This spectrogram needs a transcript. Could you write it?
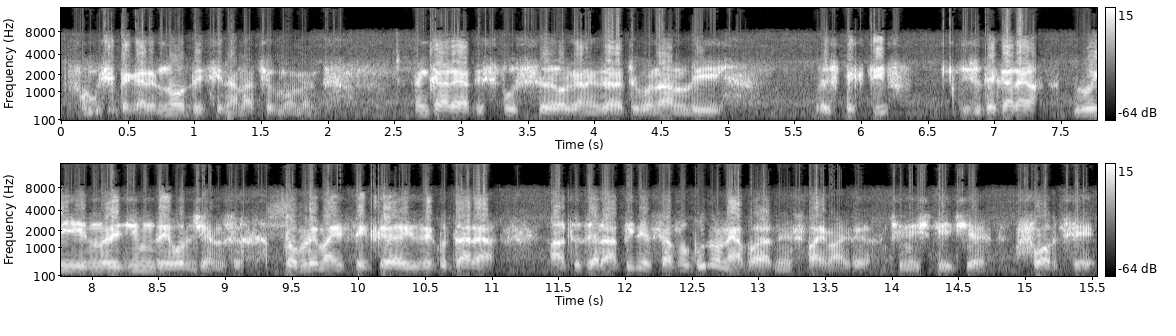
funcție pe care nu o deține în acel moment, în care a dispus organizarea tribunalului respectiv, judecarea lui în regim de urgență. Problema este că executarea atât de rapidă s-a făcut nu neapărat din spaima că cine știe ce forțe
